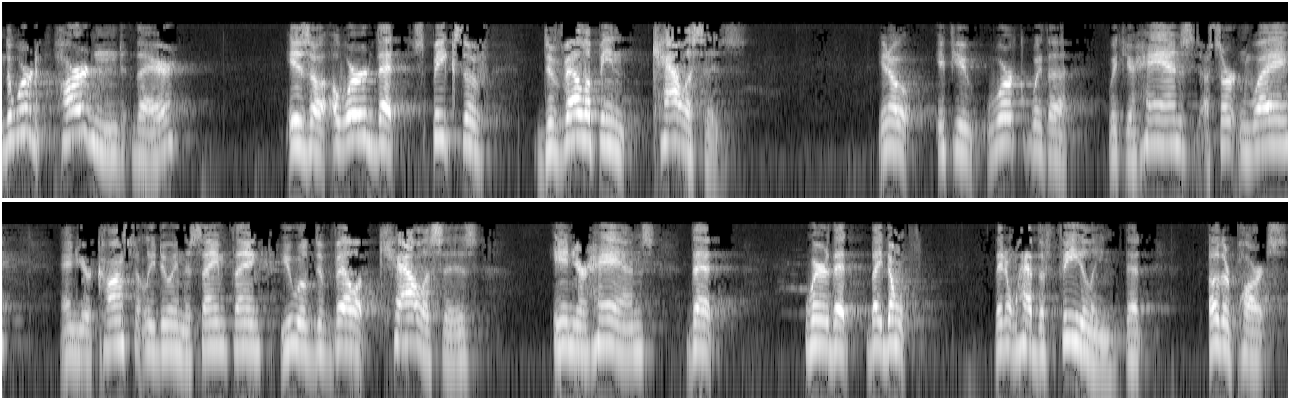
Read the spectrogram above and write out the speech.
The word hardened there is a, a word that speaks of developing calluses. You know, if you work with, a, with your hands a certain way and you're constantly doing the same thing, you will develop calluses in your hands that where that they don't they don't have the feeling that other parts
